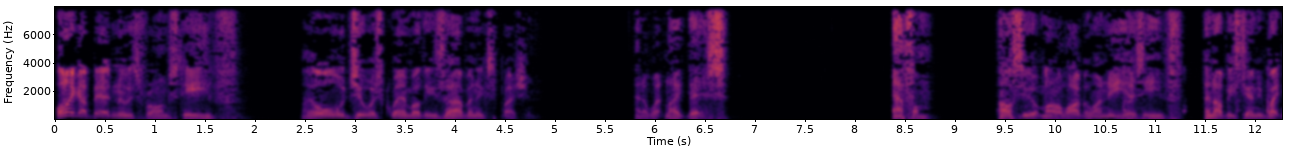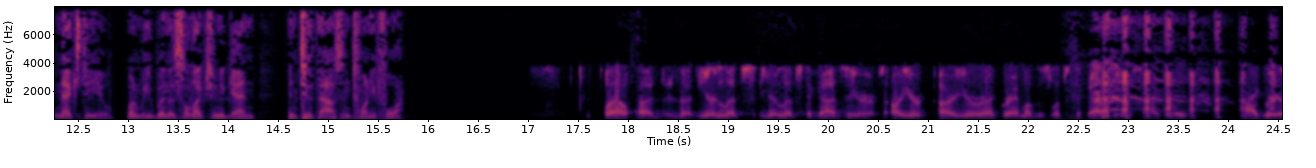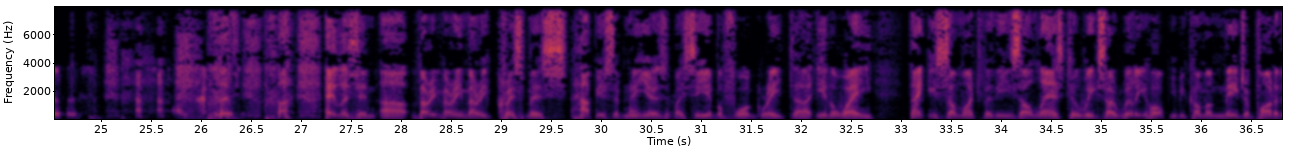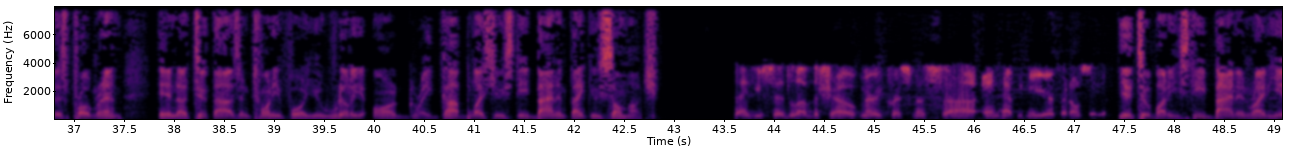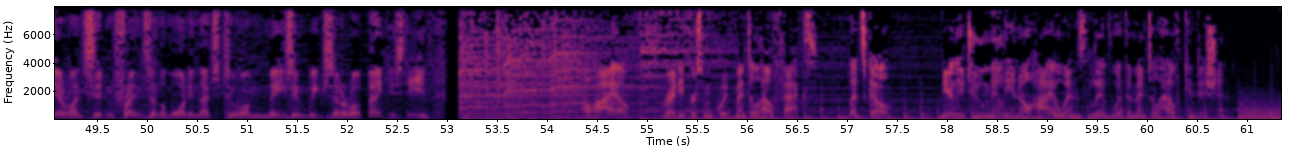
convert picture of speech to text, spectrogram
Well, I got bad news for him, Steve. My old Jewish grandmother used to have an expression, and it went like this F 'em. I'll see you at Mar-a-Lago on New Year's Eve, and I'll be standing right next to you when we win this election again in 2024. Well, uh, the, your lips, your lips to God's ears, or your, or your uh, grandmother's lips to God's ears. I agree, I agree with her. Agree with her. hey, listen, uh, very, very Merry Christmas. Happiest of New Year's. If I see you before, great. Uh, either way, thank you so much for these uh, last two weeks. I really hope you become a major part of this program in uh, 2024. You really are great. God bless you, Steve Bannon. Thank you so much. Thank you, Sid. Love the show. Merry Christmas uh, and Happy New Year if I don't see you. You too, buddy. Steve Bannon right here on Sid and Friends in the Morning. That's two amazing weeks in a row. Thank you, Steve. Ohio, ready for some quick mental health facts? Let's go. Nearly 2 million Ohioans live with a mental health condition.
